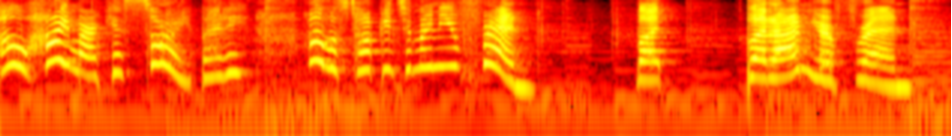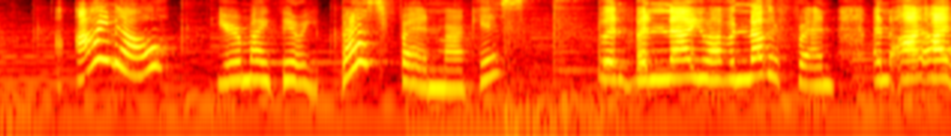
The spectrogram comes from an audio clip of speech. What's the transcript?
Oh, hi, Marcus. Sorry, buddy. I was talking to my new friend. But, but I'm your friend. I know. You're my very best friend, Marcus. But, but now you have another friend, and I, I,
